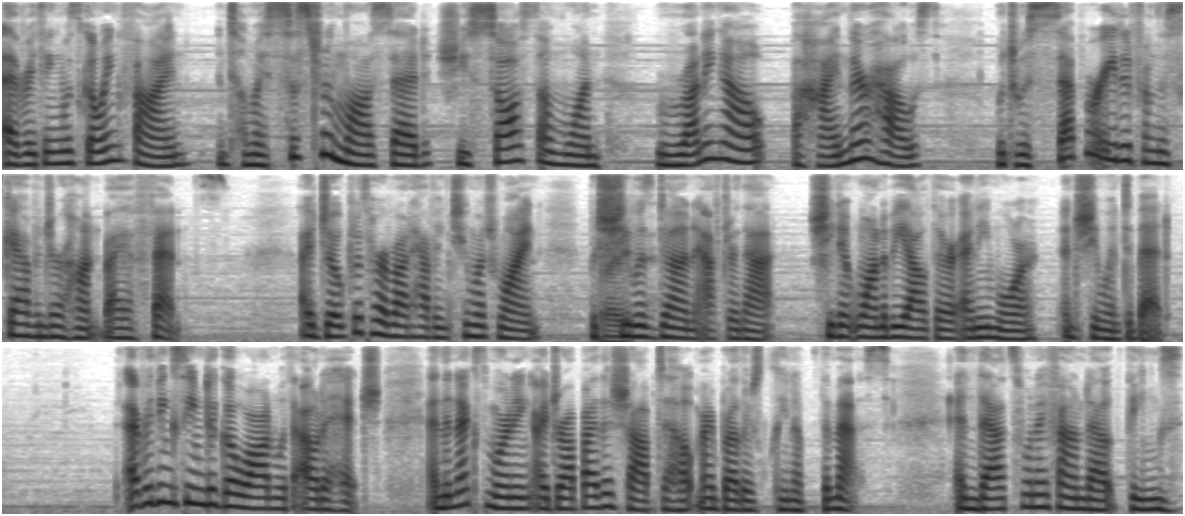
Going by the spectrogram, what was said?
Everything was going fine until my sister in law said she saw someone running out behind their house, which was separated from the scavenger hunt by a fence. I joked with her about having too much wine, but she was done after that. She didn't want to be out there anymore, and she went to bed. Everything seemed to go on without a hitch, and the next morning I dropped by the shop to help my brothers clean up the mess. And that's when I found out things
